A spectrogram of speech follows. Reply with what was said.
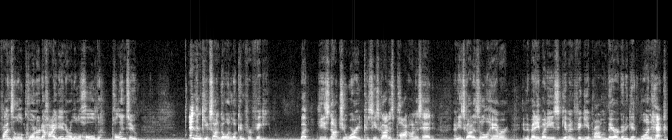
finds a little corner to hide in or a little hole to pull into, and then keeps on going looking for Figgy. But he's not too worried because he's got his pot on his head and he's got his little hammer. And if anybody's giving Figgy a problem, they are going to get one heck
